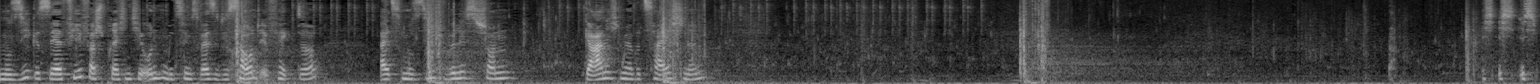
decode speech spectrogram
Die Musik ist sehr vielversprechend hier unten, beziehungsweise die Soundeffekte. Als Musik will ich es schon gar nicht mehr bezeichnen. Ich, ich, ich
